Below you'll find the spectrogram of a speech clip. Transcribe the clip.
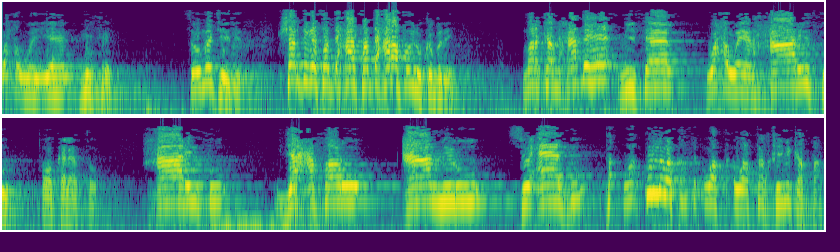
waxa weeyaan mufrad. Soo ma jeedid shardiga saddexaad saddex xaraf waa inuu ka badan yahy marka maxaa dhehe? Miaal waxa weeyaan xaariu oo kaleeto. Xaariu jacfaru caamiru sucaadu kulli waa tarkiimi kartaa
